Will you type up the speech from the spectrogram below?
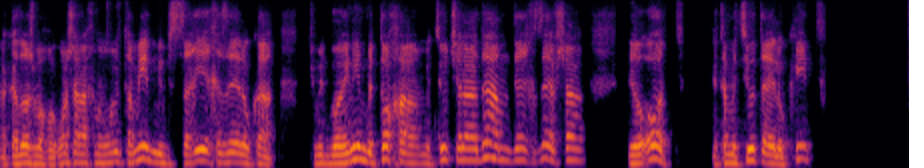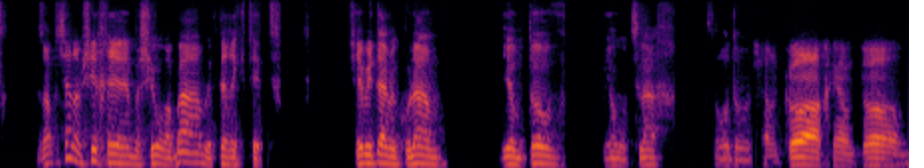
לקדוש ברוך הוא. כמו שאנחנו אומרים תמיד, מבשרי יחזה אלוקה. כשמתבוננים בתוך המציאות של האדם, דרך זה אפשר לראות את המציאות האלוקית. בעזרת השם נמשיך אה, בשיעור הבא, בפרק ט'. שיהיה בינתיים לכולם, יום טוב, יום מוצלח, בשורות טובות. יישר כוח, יום טוב.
